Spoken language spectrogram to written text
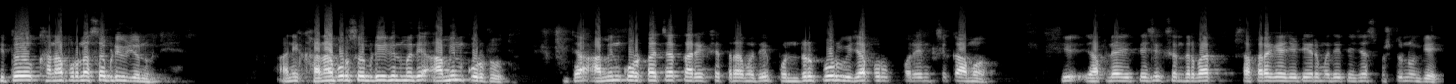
इथं खानापूरला सब डिव्हिजन होती. आणि खानापूर सब डिव्हिजनमध्ये आमीन कोर्ट होतं. त्या आमीन कोर्टाच्या कार्यक्षेत्रामध्ये पंढरपूर विजापूरपर्यंतची कामं ही आपल्या ऐतिहासिक संदर्भात सातारा गॅजेटियरमध्ये त्याच्या स्पष्ट नोंदी आहेत.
